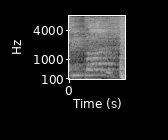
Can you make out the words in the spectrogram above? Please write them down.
crazy bottle.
